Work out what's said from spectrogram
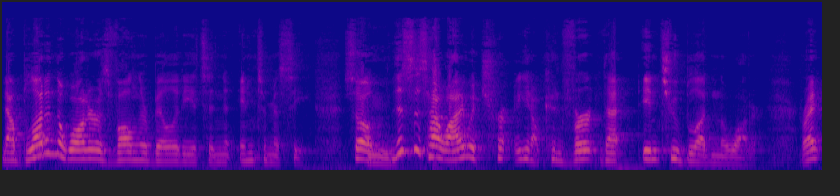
Now, blood in the water is vulnerability, it's an intimacy. So, mm. this is how I would, tr- you know, convert that into blood in the water, right?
